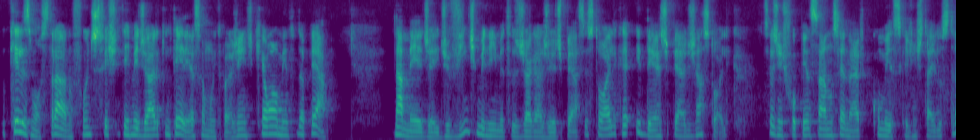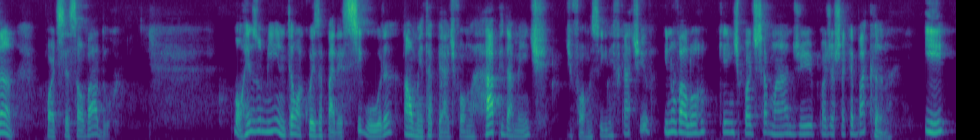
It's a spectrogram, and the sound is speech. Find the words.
O que eles mostraram foi um desfecho intermediário que interessa muito para a gente, que é o aumento da PA. Na média de 20 milímetros de HG de PA sistólica e 10 de PA diastólica. Se a gente for pensar num cenário como esse que a gente está ilustrando, pode ser salvador. Bom, resumindo, então a coisa parece segura, aumenta a PA de forma rapidamente, de forma significativa, e no valor que a gente pode chamar de, pode achar que é bacana. E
